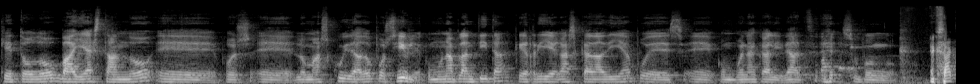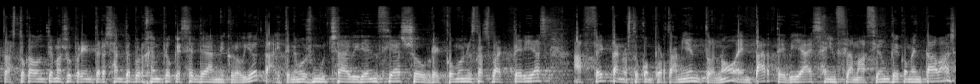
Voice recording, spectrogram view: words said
que todo vaya estando eh, pues eh, lo más cuidado posible, como una plantita que riegas cada día pues eh, con buena calidad, supongo. Exacto, has tocado un tema súper interesante, por ejemplo, que es el de la microbiota, y tenemos mucha evidencia sobre cómo nuestras bacterias afectan nuestro comportamiento, ¿no? En parte vía esa inflamación que comentabas,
